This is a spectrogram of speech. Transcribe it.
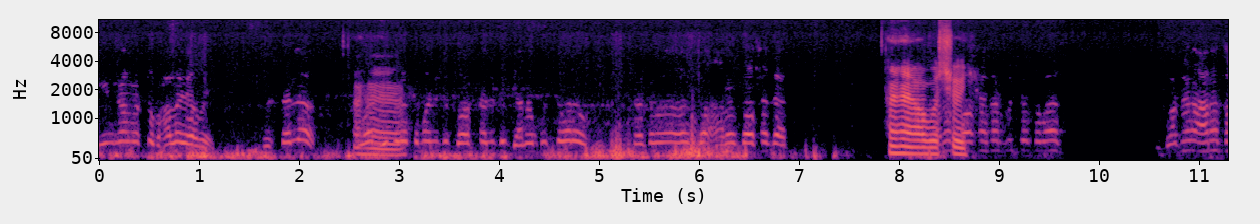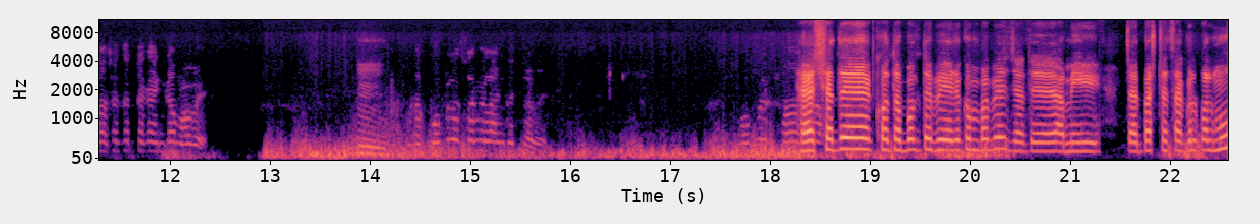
ইনকাম একটু ভালোই হবে। বুঝতে পারলে? হ্যাঁ।, হ্যাঁ। হ্যাঁ অবশ্যই। দশ হাজার টাকা ইনকাম হবে। হুম। সঙ্গে করতে হবে। হ্যাঁ সাথে কথা বলতে হবে এরকম ভাবে যাতে আমি চার পাঁচটা ছাগল পালমু।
